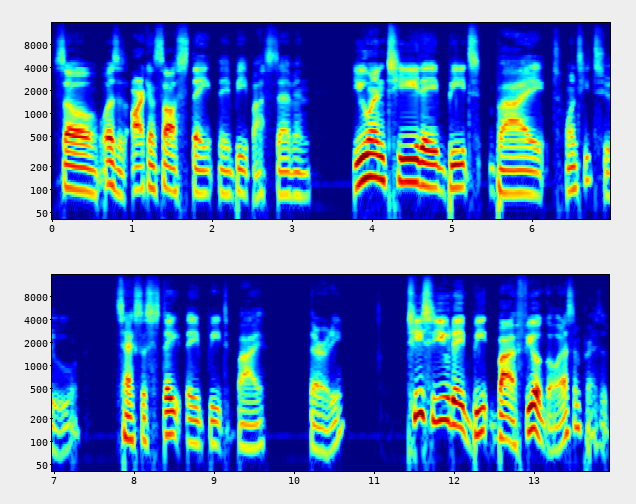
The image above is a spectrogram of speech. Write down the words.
So what is this? Arkansas State, they beat by seven. UNT, they beat by 22. Texas State, they beat by 30. TCU, they beat by a field goal. That's impressive.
